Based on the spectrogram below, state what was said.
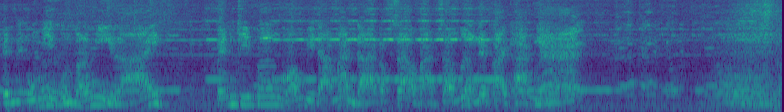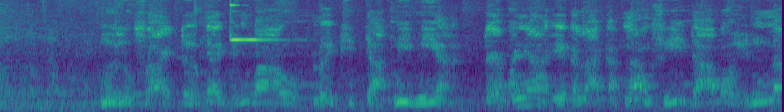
เป็นผู้มีบุญบารมีหลาย เป็นที่เพิงของบิดามารดากับเศร้าบ้านเศร้าวเมืองในภายภาคนามือลูกชายเติบใหญ่เป็นเบาเลยคิดอยากมีเมีย แต่พญาเอกราชกับนางสีดาบ่เห็นน้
